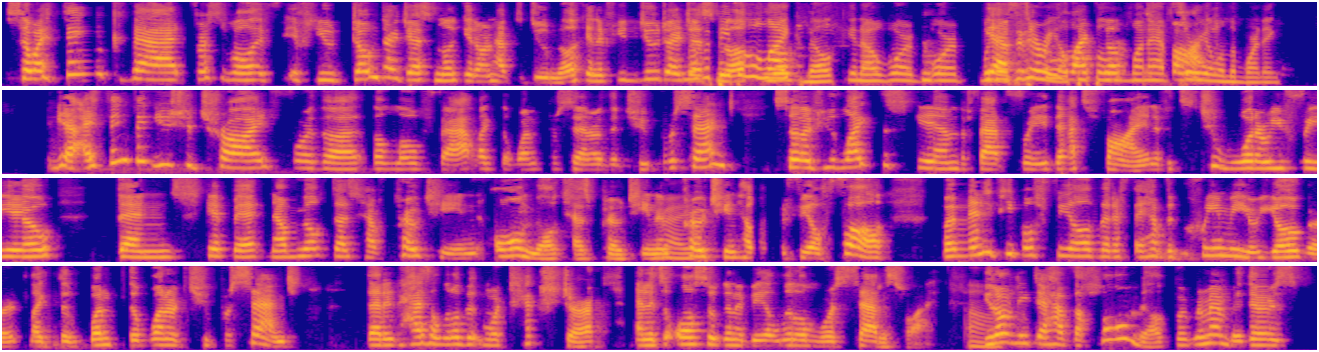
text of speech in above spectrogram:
So I think that first of all, if, if you don't digest milk, you don't have to do milk. And if you do digest but people milk, who like milk, you know, or or with Yeah, for people cereal, like people want to have fine. cereal in the morning. Yeah, I think that you should try for the the low fat, like the one percent or the two percent. So if you like the skim, the fat free, that's fine. If it's too watery for you, then skip it. Now, milk does have protein. All milk has protein, and Right. protein helps you feel full. But many people feel that if they have the creamier yogurt, like the one the one or two percent, that it has a little bit more texture, and it's also going to be a little more satisfying. Um, You don't need to have the whole milk, but remember, there's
